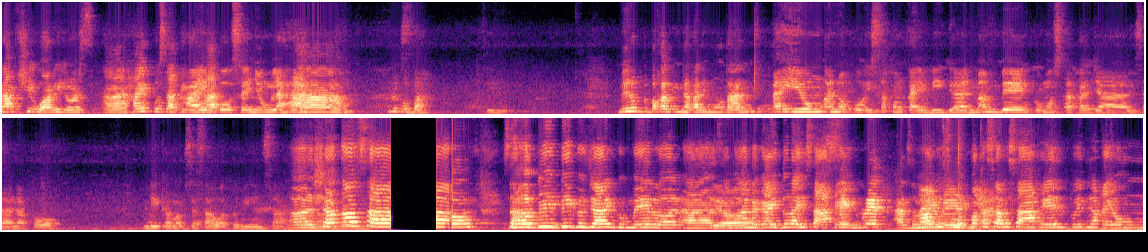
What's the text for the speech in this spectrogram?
Rapshi Warriors. Ah, hi po sa ating Hi lahat. po sa inyong lahat. Ah, ano pa ba? Meron pa ba kaming nakalimutan? Ay, yung ano ko, isa kong kaibigan, Ma'am Ben, kumusta ka dyan? Sana po hindi ka magsasawa tumingin sa akin. Ah, shout out sa sa habibi ko dyan kung meron. Ah, sa mga nag-idolize sa akin. Secret Sa mga gusto admirer magpakasal sa akin, pwede na kayong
